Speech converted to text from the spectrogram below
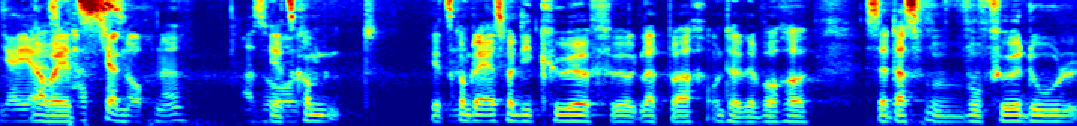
Ja, ja, Aber das jetzt- passt ja noch, ne? Also, Jetzt kommt, jetzt kommt ja erstmal die Kühe für Gladbach unter der Woche. ist ja das, wo- wofür du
